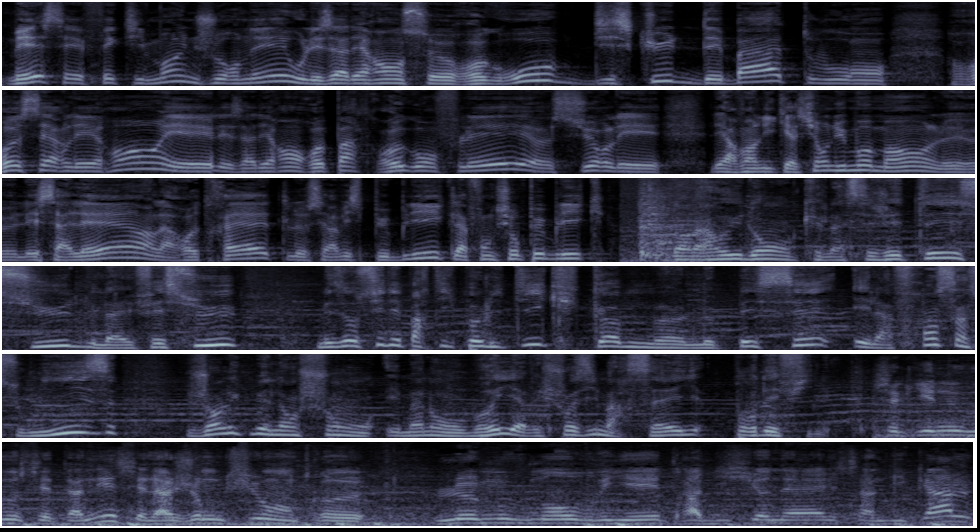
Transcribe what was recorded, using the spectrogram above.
mais c'est effectivement une journée où les adhérents se regroupent, discutent, débattent, où on resserre les rangs et les adhérents repartent regonflés euh, sur les, revendications du moment, les salaires, la retraite, le service public, la fonction publique. Dans la rue donc, la CGT, Sud, la FSU, mais aussi des partis politiques comme le PC et la France Insoumise. Jean-Luc Mélenchon et Manon Aubry avaient choisi Marseille pour défiler. Ce qui est nouveau cette année, c'est la jonction entre le mouvement ouvrier traditionnel, syndical,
